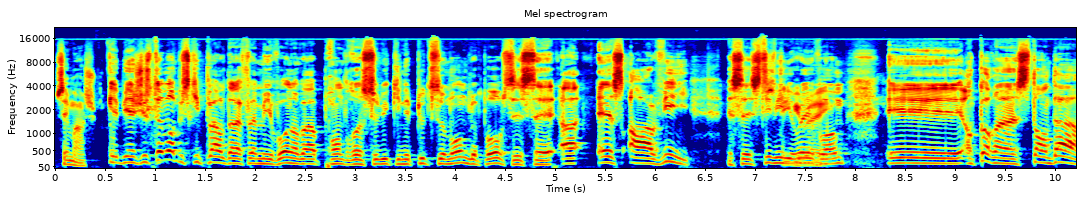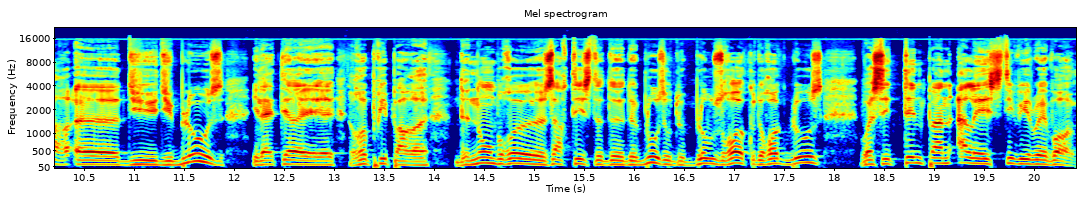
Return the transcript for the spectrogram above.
c'est marche. Eh bien, justement, puisqu'il parle de la famille Vaughan, on va prendre celui qui n'est plus de ce monde, le pauvre, c'est- SRV, c'est Stevie, Stevie Ray. Vaughan. Et encore un standard euh, du, du blues. Il a été euh, repris par euh, de nombreux artistes de, de blues ou de blues rock ou de rock blues. Voici Tin Pan Alley, Stevie Ray Vaughan.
